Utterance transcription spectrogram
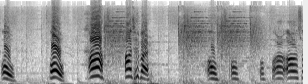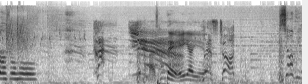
와우. 오우. 아! 아, 제발. 어우, 어, 어, 알, 알았어, 알았어. 어. 아, 상대 AI예요. 시합이요.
